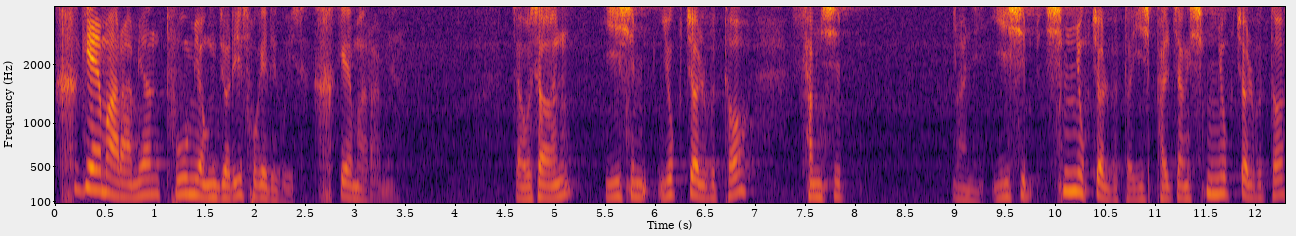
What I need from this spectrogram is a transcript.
크게 말하면 두 명절이 소개되고 있어요. 크게 말하면. 자, 우선 26절부터 30 아니 20 16절부터 28장 16절부터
